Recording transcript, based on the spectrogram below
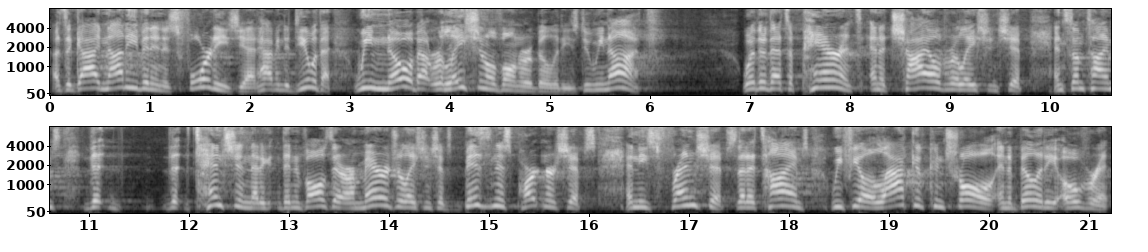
as a guy not even in his 40s yet having to deal with that. We know about relational vulnerabilities, do we not? Whether that's a parent and a child relationship, and sometimes the, the tension that, that involves there are marriage relationships, business partnerships, and these friendships that at times we feel a lack of control and ability over it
